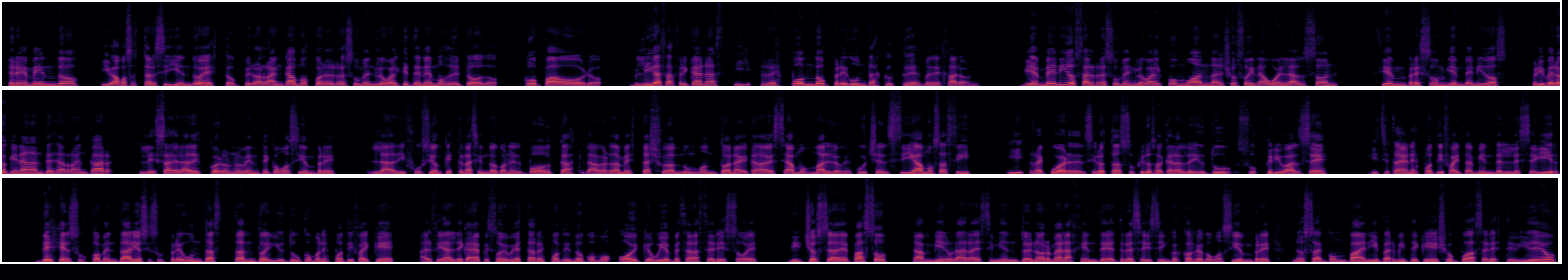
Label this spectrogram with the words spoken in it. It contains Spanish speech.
tremendo y vamos a estar siguiendo esto. Pero arrancamos con el resumen global que tenemos de todo. Copa Oro, ligas africanas y respondo preguntas que ustedes me dejaron. Bienvenidos al resumen global, ¿cómo andan? Yo soy Nahuel Lanzón, siempre son bienvenidos. Primero que nada, antes de arrancar, les agradezco enormemente, como siempre, la difusión que están haciendo con el podcast. La verdad me está ayudando un montón a que cada vez seamos más los que escuchen. Sigamos así y recuerden, si no están suscritos al canal de YouTube, suscríbanse. Y si están en Spotify, también denle seguir. Dejen sus comentarios y sus preguntas tanto en YouTube como en Spotify, que al final de cada episodio voy a estar respondiendo como hoy que voy a empezar a hacer eso. ¿eh? Dicho sea de paso, también un agradecimiento enorme a la gente de 365 Scorpio, como siempre nos acompaña y permite que yo pueda hacer este video.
